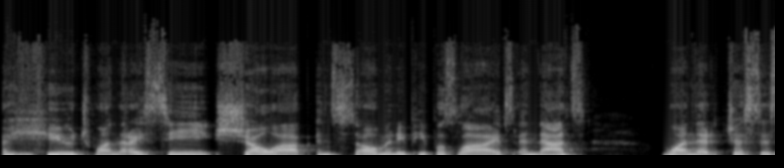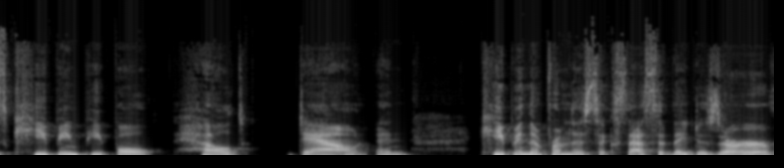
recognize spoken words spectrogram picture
a huge one that I see show up in so many people's lives. And that's one that just is keeping people held down and keeping them from the success that they deserve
